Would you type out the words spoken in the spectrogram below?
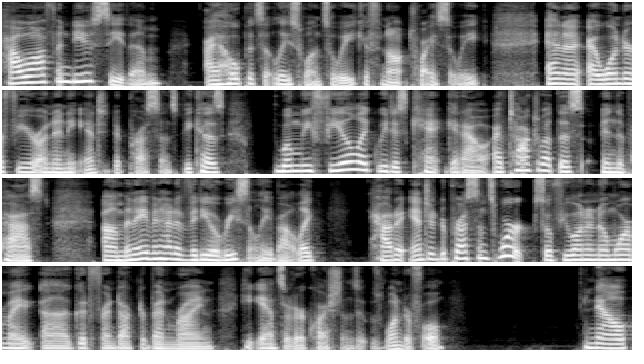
how often do you see them? I hope it's at least once a week, if not twice a week. And I, I, wonder if you're on any antidepressants because when we feel like we just can't get out, I've talked about this in the past. Um, and I even had a video recently about like how do antidepressants work. So if you want to know more, my uh, good friend, Dr. Ben Ryan, he answered our questions. It was wonderful. Now,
